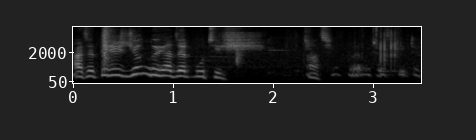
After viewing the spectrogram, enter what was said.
আচ্ছা তিরিশ জুন দুই হাজার পঁচিশ। আচ্ছা প্রাইভেট হসপিটাল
